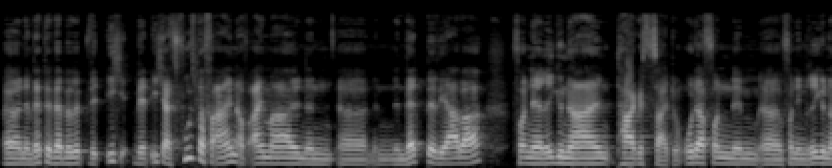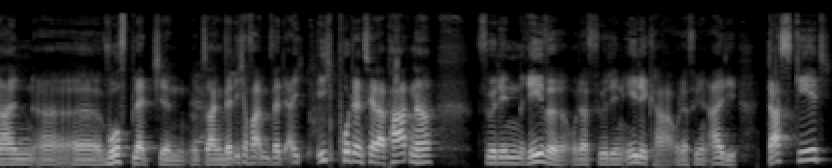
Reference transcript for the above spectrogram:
äh, einen Wettbewerber wird, werde ich, werd ich als Fußballverein auf einmal einen, äh, einen Wettbewerber von der regionalen Tageszeitung oder von dem, äh, von dem regionalen äh, äh Wurfblättchen sozusagen, werde ich auf einmal, werde ich, ich potenzieller Partner für den Rewe oder für den Edeka oder für den Aldi. Das geht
